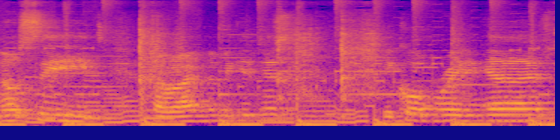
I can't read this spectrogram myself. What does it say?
no seeds. Alright, let me get this incorporated, guys.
